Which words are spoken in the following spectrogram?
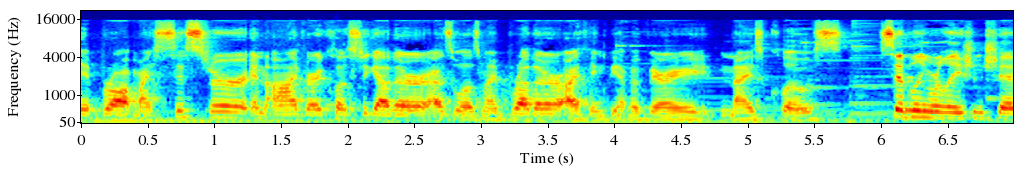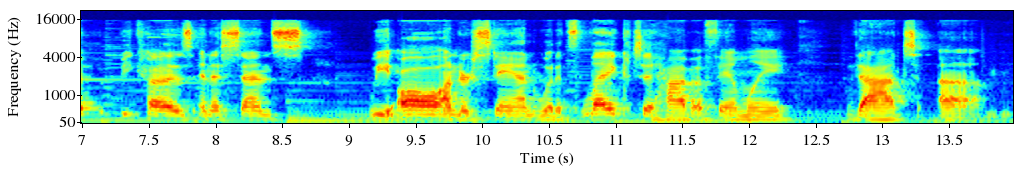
It brought my sister and I very close together, as well as my brother. I think we have a very nice, close sibling relationship because, in a sense, we all understand what it's like to have a family that um,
